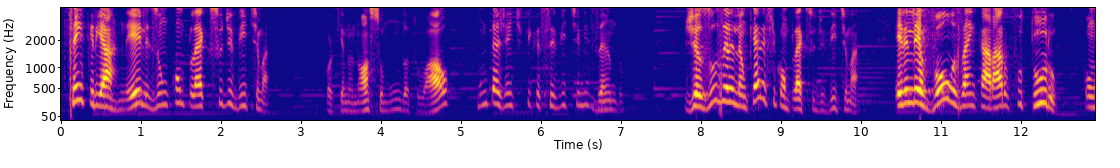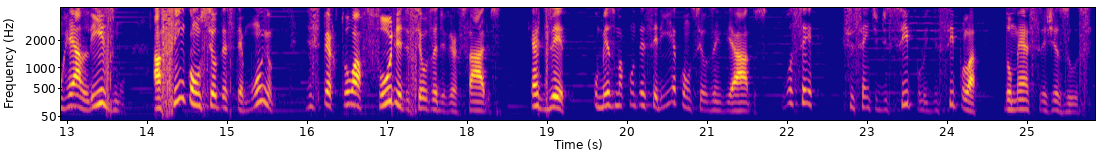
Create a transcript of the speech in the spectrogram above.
sem criar neles um complexo de vítima, porque no nosso mundo atual muita gente fica se vitimizando. Jesus ele não quer esse complexo de vítima, ele levou-os a encarar o futuro com realismo. Assim, com o seu testemunho, despertou a fúria de seus adversários. Quer dizer, o mesmo aconteceria com seus enviados. Você que se sente discípulo e discípula do Mestre Jesus.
